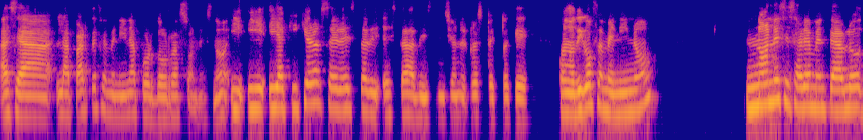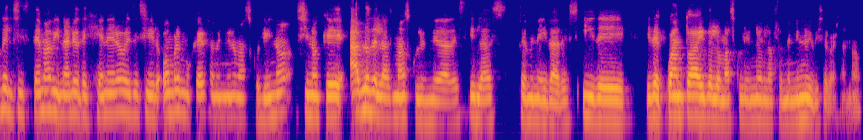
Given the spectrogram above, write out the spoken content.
hacia la parte femenina por dos razones, ¿no? Y, y aquí quiero hacer esta, esta distinción respecto a que cuando digo femenino, no necesariamente hablo del sistema binario de género, es decir, hombre, mujer, femenino, masculino, sino que hablo de las masculinidades y las feminidades y de, de cuánto hay de lo masculino en lo femenino y viceversa, ¿no?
